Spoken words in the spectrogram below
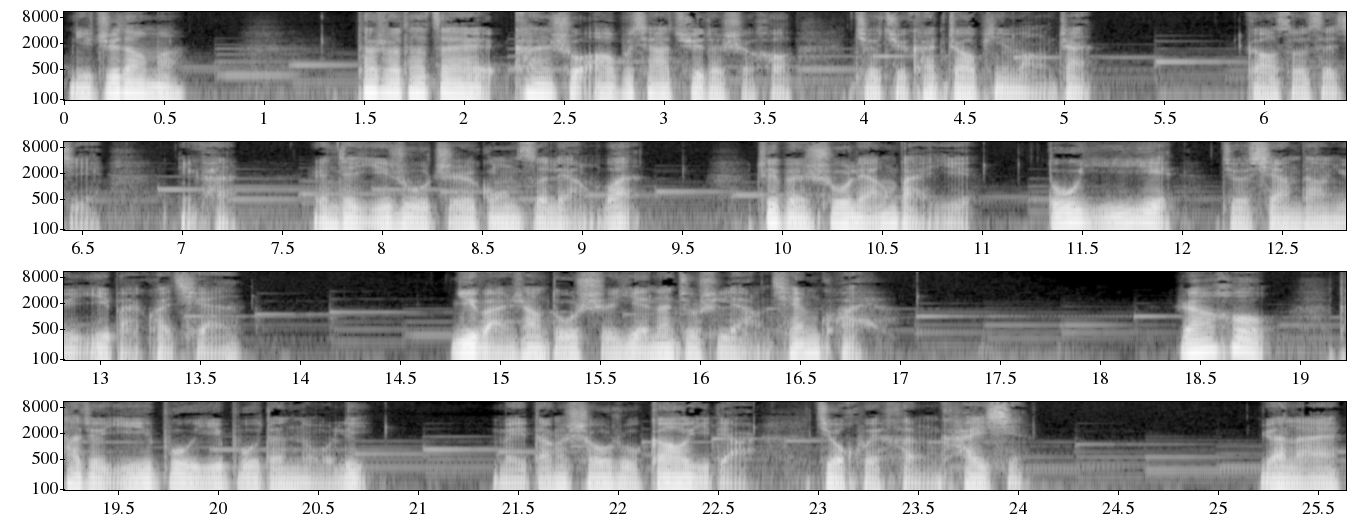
你知道吗？”他说他在看书熬不下去的时候，就去看招聘网站，告诉自己：“你看，人家一入职工资两万，这本书两百页，读一页就相当于一百块钱，一晚上读十页那就是两千块啊。”然后他就一步一步的努力，每当收入高一点，就会很开心。原来，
